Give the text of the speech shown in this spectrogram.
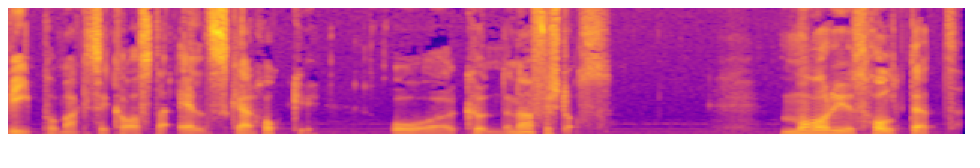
Vi på Maxi Karlstad älskar hockey. Och kunderna förstås. Marius Holtet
